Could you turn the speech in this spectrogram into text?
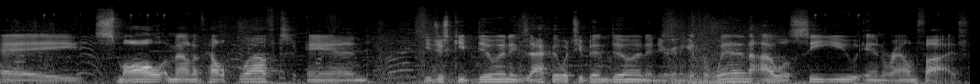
a small amount of health left, and you just keep doing exactly what you've been doing, and you're going to get the win. I will see you in round five.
